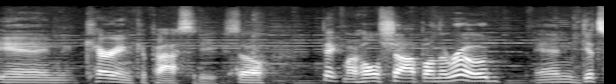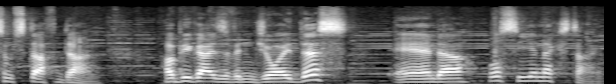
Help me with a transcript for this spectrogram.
in carrying capacity. So take my whole shop on the road and get some stuff done. Hope you guys have enjoyed this, and uh, we'll see you next time.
